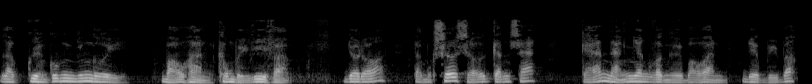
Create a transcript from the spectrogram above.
là quyền của những người bạo hành không bị vi phạm. Do đó, tại một số sở cảnh sát, cả nạn nhân và người bạo hành đều bị bắt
